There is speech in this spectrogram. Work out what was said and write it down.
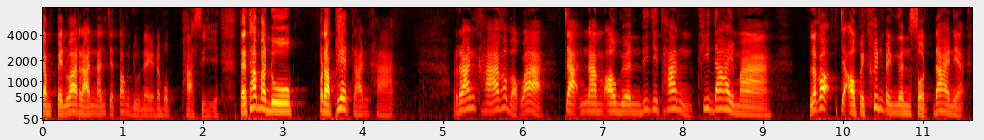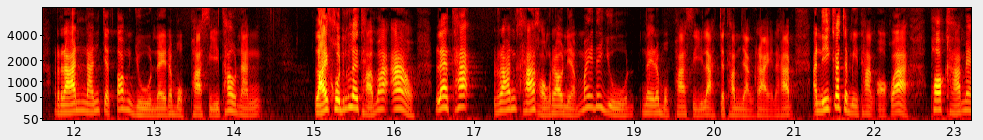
จำเป็นว่าร้านนั้นจะต้องอยู่ในระบบภาษี แต่ถ้ามาดูประเภทร้านค้า ร้านค้าเขาบอกว่าจะนำเอาเงินดิจิทัลที่ได้มา แล้วก็จะเอาไปขึ้นเป็นเงินสดได้เนี่ยร้านนั้นจะต้องอยู่ในระบบภาษีเท่านั้น หลายคนก็เลยถามว่าอ้าวและถ้า ร้านค้าของเราเนี่ยไม่ได้อยู่ในระบบภาษีล่ะจะทำอย่างไรนะครับ อันนี้ก็จะมีทางออกว่าพ่อค้าแม่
